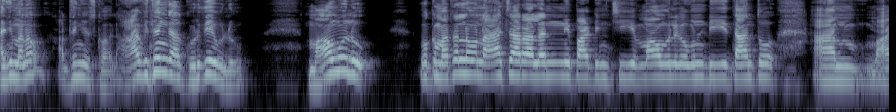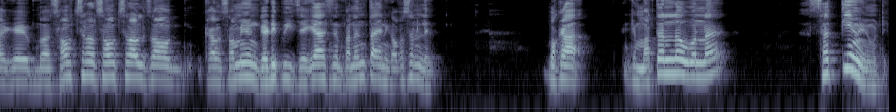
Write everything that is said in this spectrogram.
అది మనం అర్థం చేసుకోవాలి. ఆ విధంగా గురుదేవులు మామూలు ఒక మతంలో ఉన్న ఆచారాలన్నీ పాటించి మామూలుగా ఉండి దాంతో సంవత్సరాలు సంవత్సరాలు సమయం గడిపి చేయాల్సిన పనంతా ఆయనకు అవసరం లేదు. ఒక మతంలో ఉన్న సత్యం ఏమిటి?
